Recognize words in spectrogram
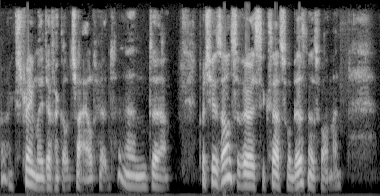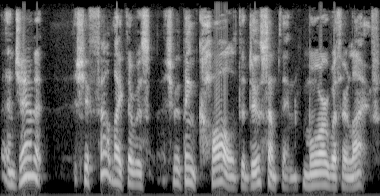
an extremely difficult childhood. And uh, but she was also a very successful businesswoman. And Janet, she felt like there was she was being called to do something more with her life,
